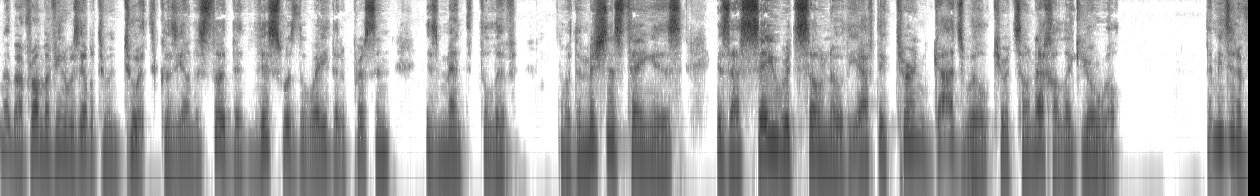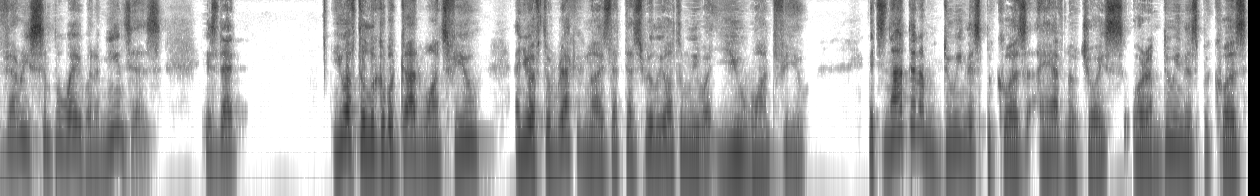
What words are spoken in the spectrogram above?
Avram Avinu was able to intuit because he understood that this was the way that a person is meant to live. And what the Mishnah is saying is, is asay ritzono, that you have to turn God's will, kiritzonecha, like your will. That means in a very simple way. What it means is, is that you have to look at what God wants for you, and you have to recognize that that's really ultimately what you want for you. It's not that I'm doing this because I have no choice or I'm doing this because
